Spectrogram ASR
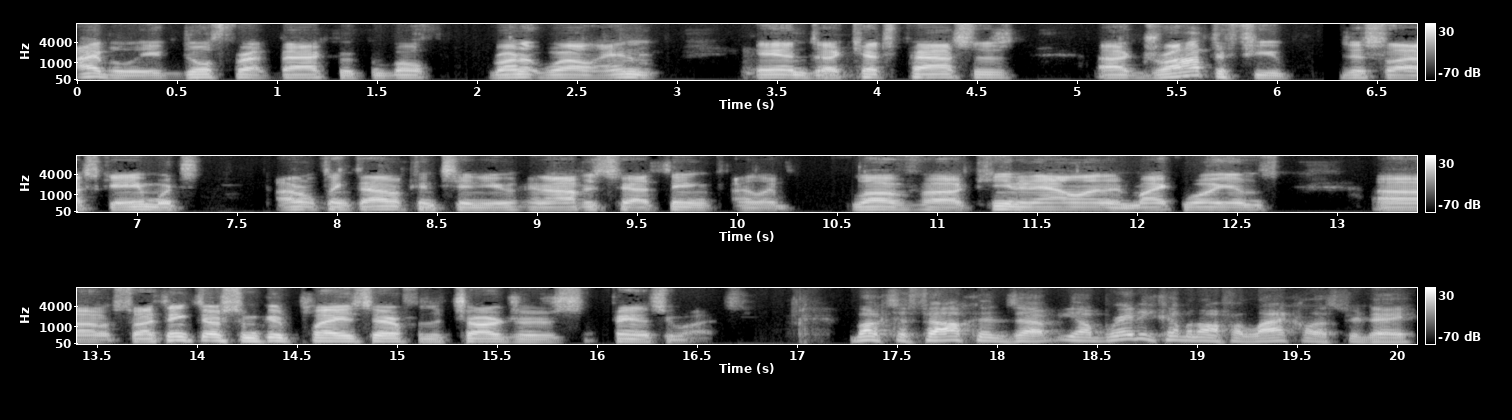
I believe, dual threat back who can both run it well and and uh, catch passes. Uh, dropped a few this last game, which I don't think that'll continue. And obviously, I think I like love uh, Keenan Allen and Mike Williams. Uh, so I think there's some good plays there for the Chargers fantasy wise. Bucs and Falcons. Uh, you know Brady coming off a lackluster day.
